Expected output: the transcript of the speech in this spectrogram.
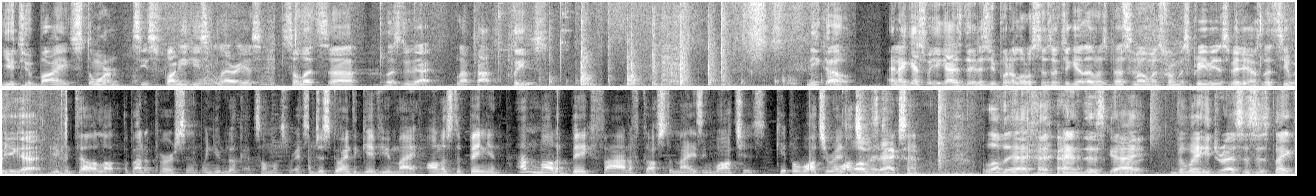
YouTube by storm. He's funny, he's hilarious. So let's uh, let's do that. Laptop, please. Nico. And I guess what you guys did is you put a little scissor together with his best moments from his previous videos. Let's see what you got. You can tell a lot about a person when you look at someone's wrist. I'm just going to give you my honest opinion. I'm not a big fan of customizing watches. Keep a watch original. Love his accent. Love the accent. And this guy, the way he dresses is like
